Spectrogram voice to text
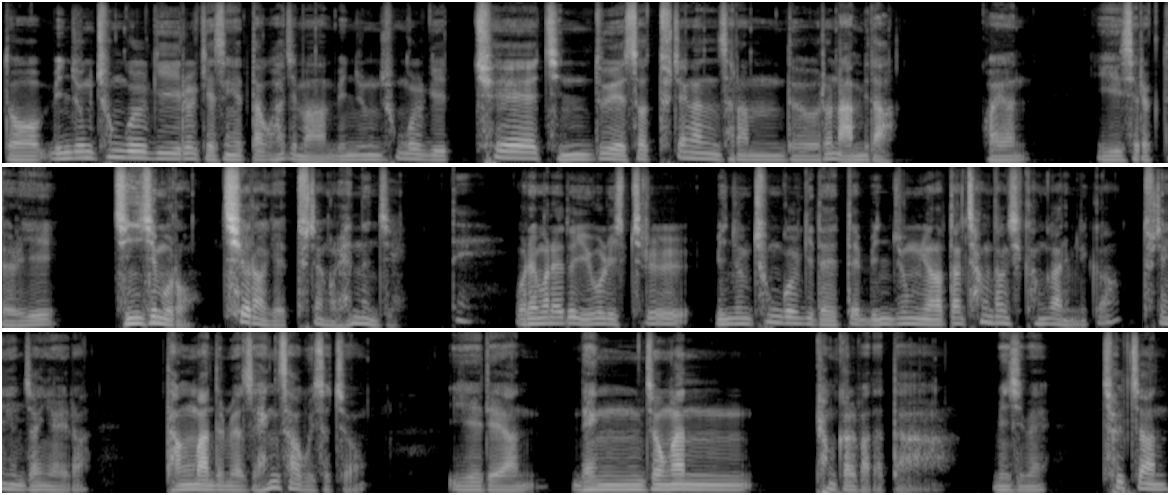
또 민중 총궐기를 계승했다고 하지만 민중 총궐기 최진두에서 투쟁한 사람들은 압니다. 과연 이 세력들이 진심으로 치열하게 투쟁을 했는지. 네. 오랜만에도 2월 27일 민중 총궐기 대회 때 민중연합당 창당식 한 거 아닙니까? 투쟁 현장이 아니라 당 만들면서 행사하고 있었죠. 이에 대한 냉정한 평가를 받았다. 민심에 철저한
